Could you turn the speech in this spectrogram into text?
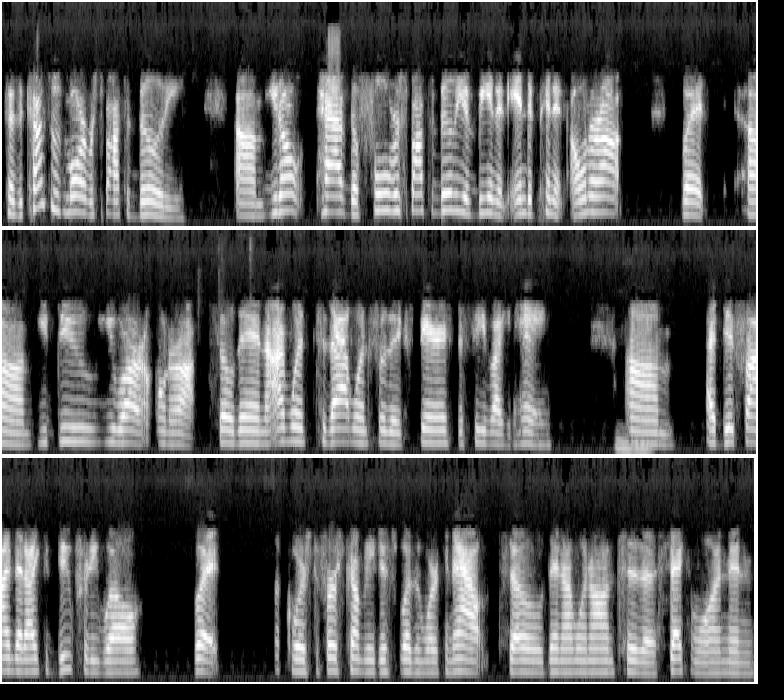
because it comes with more responsibility um, you don't have the full responsibility of being an independent owner op, but um, you do you are owner op. So then I went to that one for the experience to see if I could hang. there? Um, I did find that I could do pretty well, but of course the first company just wasn't working out. So then I went on to the second one and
